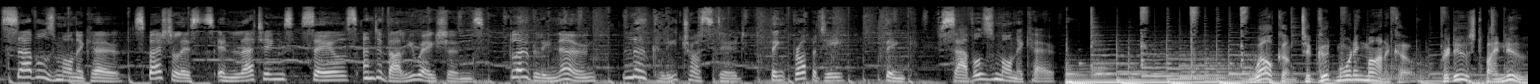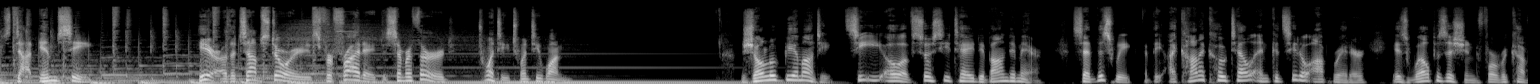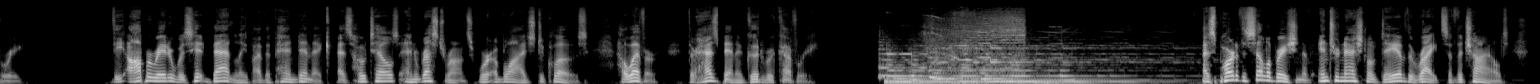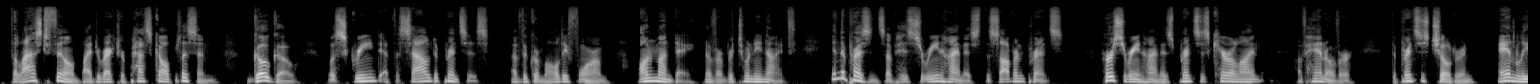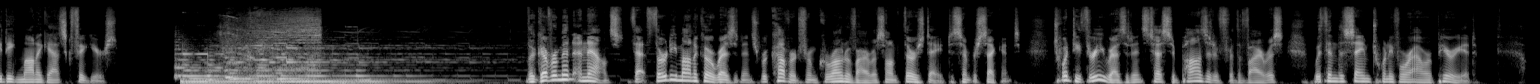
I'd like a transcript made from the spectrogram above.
Savills Monaco, specialists in lettings, sales, and evaluations. Globally known, locally trusted. Think property, think Savills Monaco. Welcome to Good Morning Monaco, produced by News.mc. Here are the top stories for Friday, December 3rd, 2021. Jean Luc Biamonti, CEO of Societe des Bains de Mer, said this week that the iconic hotel and casino operator is well positioned for recovery. The operator was hit badly by the pandemic as hotels and restaurants were obliged to close. However, there has been a good recovery. As part of the celebration of International Day of the Rights of the Child, the last film by director Pascal Plisson, Go-Go, was screened at the Salle des Princes of the Grimaldi Forum on Monday, November 29th, in the presence of His Serene Highness the Sovereign Prince, Her Serene Highness Princess Caroline of Hanover, the Prince's children, and leading Monegasque figures. The government announced that 30 Monaco residents recovered from coronavirus on Thursday, December 2nd. 23 residents tested positive for the virus within the same 24 hour period.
